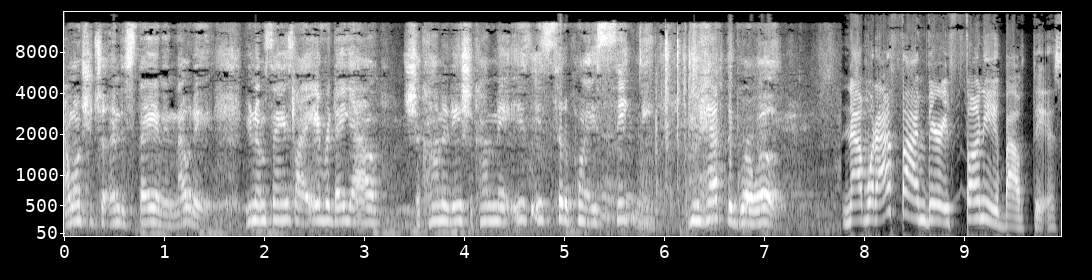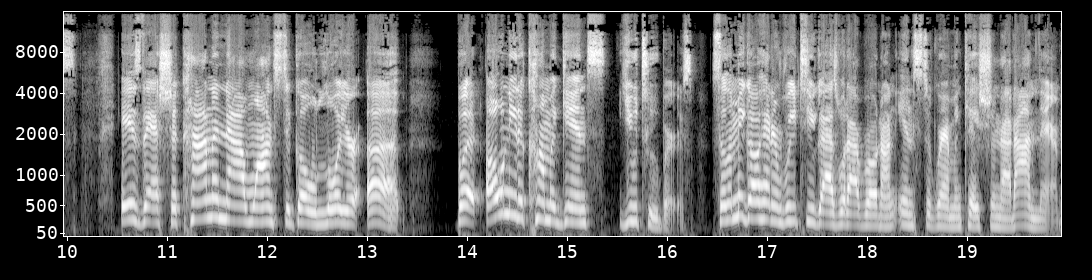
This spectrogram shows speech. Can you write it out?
I want you to understand and know that. You know what I'm saying? It's like every day, y'all, Shekinah this, Shekinah that. It's, it's to the point it's sickening. You have to grow up. Now, what I find very funny about this is that Shekinah now wants to go lawyer up, but only to come against YouTubers. So let me go ahead and read to you guys what I wrote on Instagram in case you're not on there.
